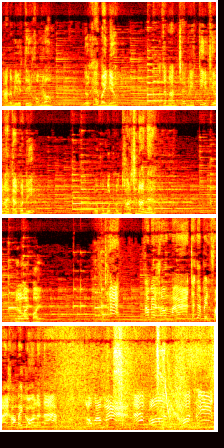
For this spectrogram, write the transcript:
การ ability ของเรา เหลือแค่ใบเดียว ถ้าเจะนั่นใช้ ability ที่ร้ายกาจกว่านี้ เราคงหมดหนทางชนะแน่เป็นอะไรไป ถ้าถ้าไม่เข้ามา ฉันจะเป็นฝ่ายเข้าไปก่อนแล้วนะจงออกมาดาร์คออนฟอร์เทรส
